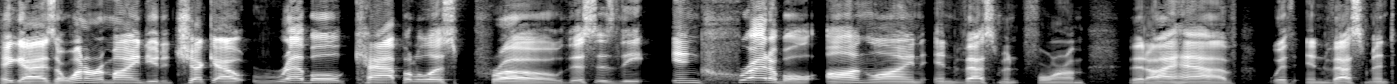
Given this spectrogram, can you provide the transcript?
Hey guys, I want to remind you to check out Rebel Capitalist Pro. This is the incredible online investment forum that I have with investment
